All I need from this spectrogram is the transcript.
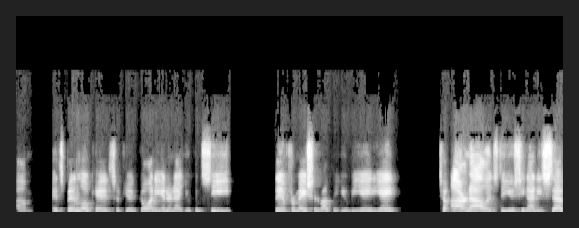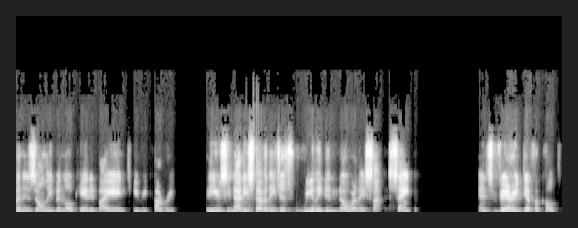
Um, it's been located. So if you go on the internet, you can see the information about the UB88. To our knowledge, the UC97 has only been located by A&T Recovery. The UC97, they just really didn't know where they sank it. And it's very difficult to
